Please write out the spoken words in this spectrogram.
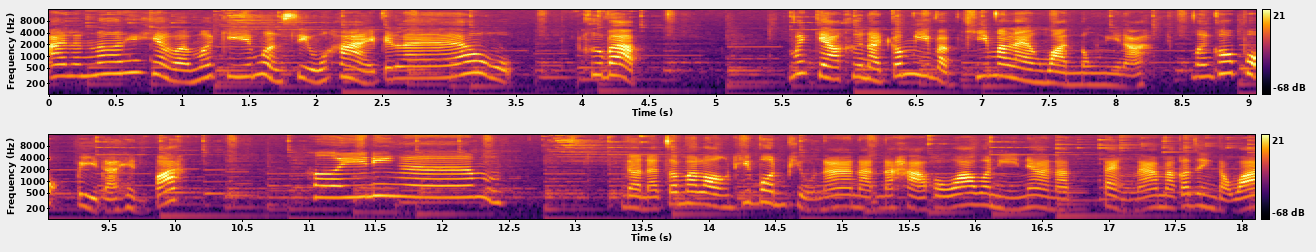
อายไลเนอร์ที่เขียนไว้เมื่อกี้เหมือนสิวหายไปแล้ว คือแบบ เมื่อกี้คือนัดก็มีแบบขี้แมลงวันตรงนี้นะ มันก็ปกปิดอะเห็นปะ เฮ้ยนี่งาม ดี๋ยวนัดจะมาลองที่บนผิวหน้านัดนะคะ เพราะว่าวันนี้เนี่ยนัดแต่งหน้ามาก็จริงแต่ว่า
